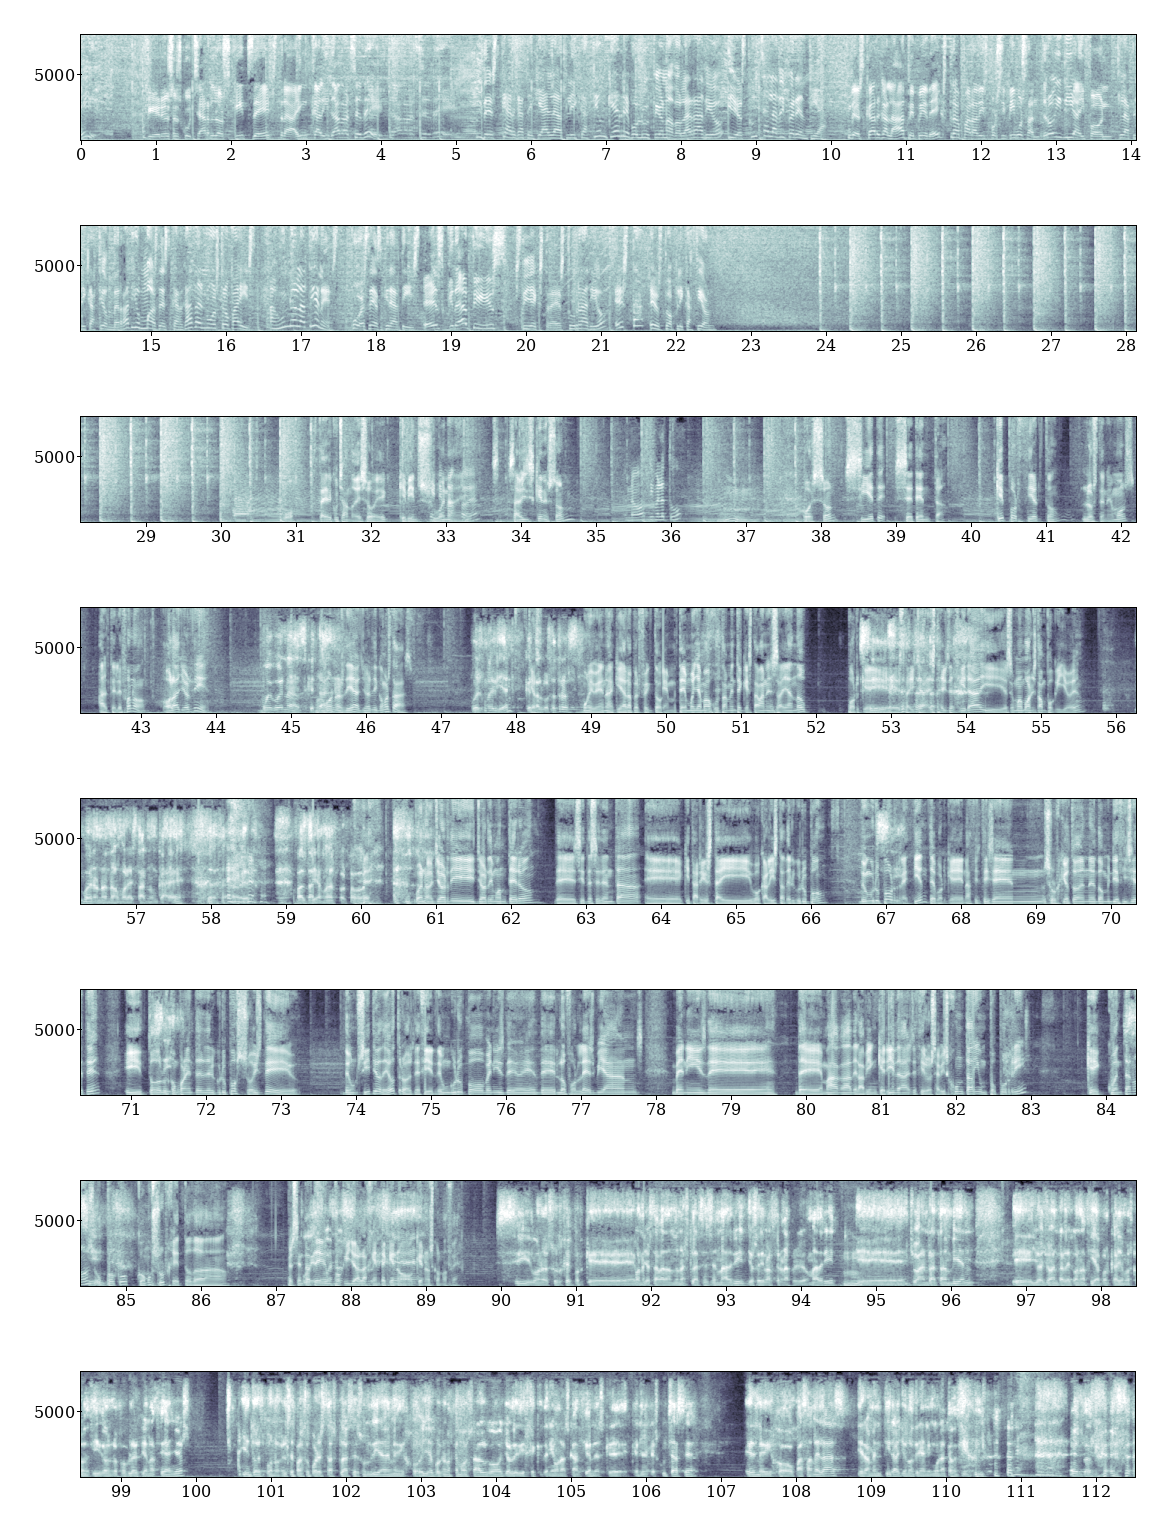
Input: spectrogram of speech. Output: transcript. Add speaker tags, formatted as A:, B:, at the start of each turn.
A: ¡Eh! ¿Quieres escuchar los hits de Extra en calidad HD?
B: Descárgate ya la aplicación que ha revolucionado la radio y escucha la diferencia.
A: Descarga la app de Extra para dispositivos Android y iPhone.
B: La aplicación de radio más descargada en nuestro país. ¿Aún no la tienes? Pues es gratis.
A: ¡Es gratis!
B: Si Extra es tu radio, esta es tu aplicación.
C: Estáis escuchando eso, ¿eh? Qué bien suena,
D: temazo,
C: ¿eh?
D: ¿eh?
C: ¿Sabéis quiénes son?
D: No, dímelo tú.
C: Mm, Pues son 770. Que por cierto, los tenemos al teléfono. Hola, Jordi.
E: Muy buenas, ¿qué
C: Muy
E: tal?
C: buenos días, Jordi, ¿cómo estás?
E: Pues muy bien, ¿qué tal vosotros?
C: Muy bien, aquí ahora perfecto. Te hemos llamado justamente que estaban ensayando porque
E: Sí.
C: estáis, ya, estáis de gira y os hemos molestado un poquillo, ¿eh?
E: Bueno, no, no, molestar nunca, ¿eh? A ver, faltaría más, por favor.
C: bueno, Jordi, Jordi Montero, de 770, eh, guitarrista y vocalista del grupo. De un grupo
E: Sí.
C: reciente, porque nacisteis en. surgió todo en el 2017 y todos los componentes del grupo sois de. De un sitio o de otro, es decir, de un grupo venís de, de Love for Lesbians, venís de, de Maga, de La Bien Querida, es decir, os habéis juntado ahí un popurrí que cuéntanos
E: Sí.
C: un poco cómo surge toda... Preséntate
E: Pues,
C: un poquillo a la gente que no, que nos conoce.
E: Sí, bueno, surge porque bueno, yo estaba dando unas clases en Madrid, yo soy de Barcelona, pero vivo en Madrid,
C: Ujú.
E: eh, Joanra también, eh, yo a Joanra le conocía porque habíamos coincidido en los Lesbian hace años, y entonces, bueno, él se pasó por estas clases un día y me dijo, oye, ¿por qué no hacemos algo? Yo le dije que tenía unas canciones que quería que escuchase, él me dijo, pásamelas, y era mentira, yo no tenía ninguna canción. Entonces,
